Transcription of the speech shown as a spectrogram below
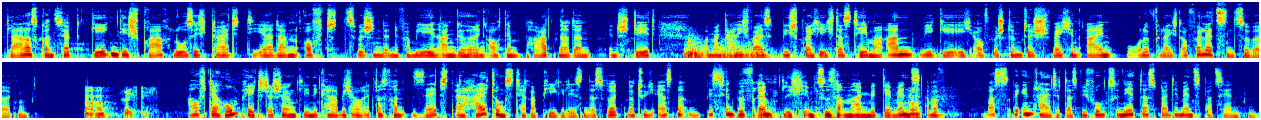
klares Konzept gegen die Sprachlosigkeit, die ja dann oft zwischen den Familienangehörigen, auch dem Partner dann entsteht, weil man gar nicht weiß, wie spreche ich das Thema an, wie gehe ich auf bestimmte Schwächen ein, ohne vielleicht auch verletzend zu wirken. Mhm, richtig. Auf der Homepage der Schönklinik habe ich auch etwas von Selbsterhaltungstherapie gelesen. Das wirkt natürlich erstmal ein bisschen befremdlich im Zusammenhang mit Demenz. Mhm. Aber was beinhaltet das? Wie funktioniert das bei Demenzpatienten?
